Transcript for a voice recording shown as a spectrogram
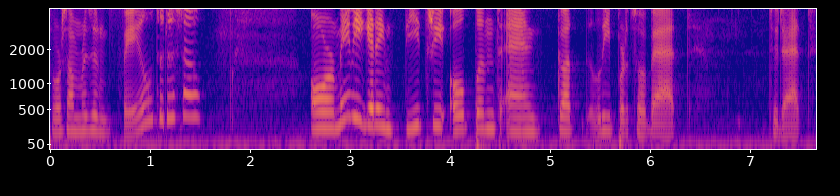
for some reason failed to do so. Or maybe getting D3 opened and got leapered so bad to that.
